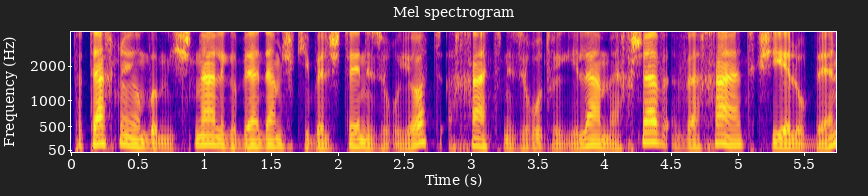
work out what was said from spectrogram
פתחנו היום במשנה לגבי אדם שקיבל שתי נזירויות, אחת נזירות רגילה מעכשיו, ואחת כשיהיה לו בן,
